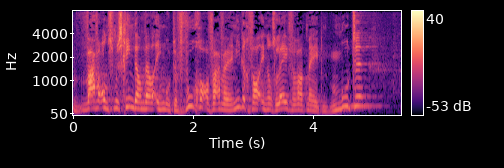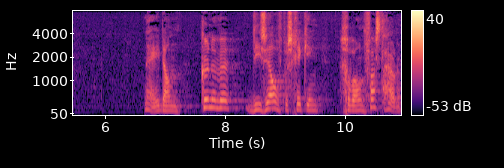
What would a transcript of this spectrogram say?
waar we ons misschien dan wel in moeten voegen, of waar we in ieder geval in ons leven wat mee moeten. Nee, dan kunnen we die zelfbeschikking gewoon vasthouden.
